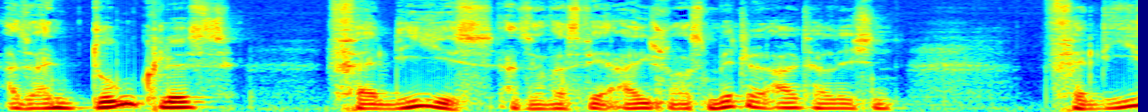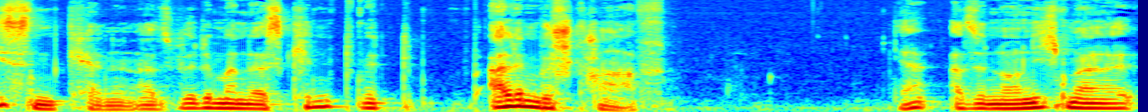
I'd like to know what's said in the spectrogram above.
Also ein dunkles Verlies, also was wir eigentlich schon aus mittelalterlichen Verließen kennen, als würde man das Kind mit allem bestrafen. Ja, also noch nicht mal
